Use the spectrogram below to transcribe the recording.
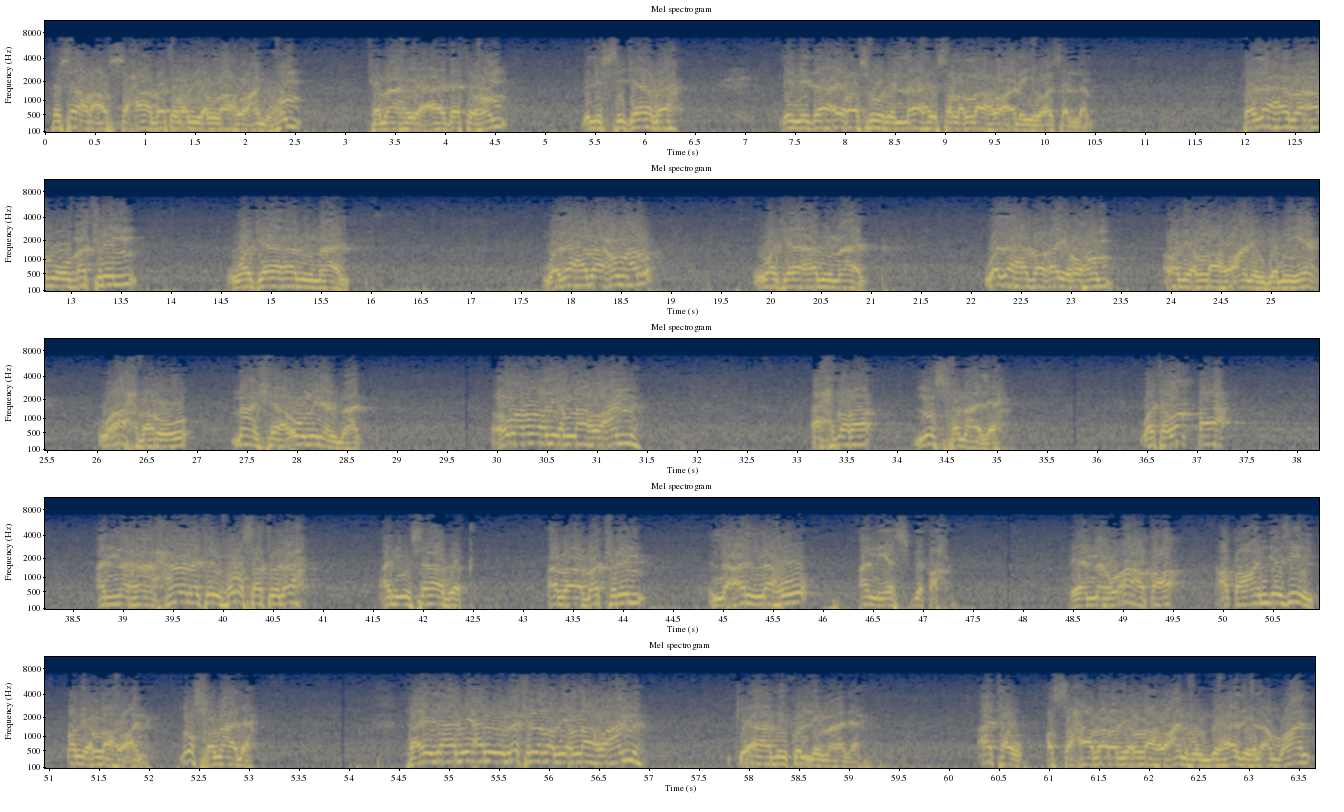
تسارع الصحابة رضي الله عنهم كما هي عادتهم بالاستجابة لنداء رسول الله صلى الله عليه وسلم. فذهب أبو بكر وجاء بمال. وذهب عمر وجاء بمال وذهب غيرهم رضي الله عن الجميع وأحضروا ما شاءوا من المال. عمر رضي الله عنه أحضر نصف ماله وتوقع أنها حانت الفرصة له أن يسابق أبا بكر لعله أن يسبقه. لأنه أعطى عطاء جزيل رضي الله عنه نصف ماله. فإذا بأبي بكر رضي الله عنه جاء بكل ماله. أتوا الصحابة رضي الله عنهم بهذه الأموال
